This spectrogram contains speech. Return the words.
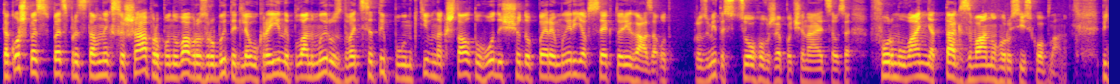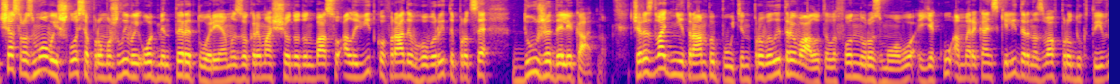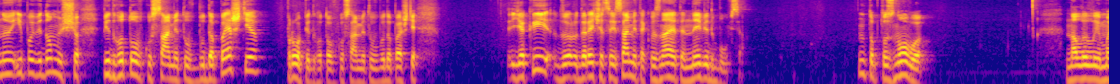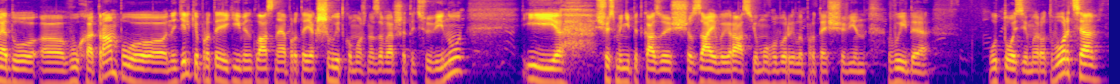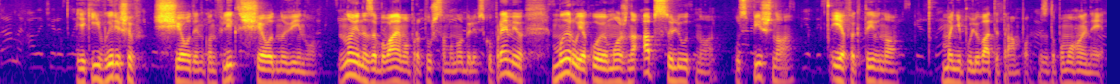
Також спец- спецпредставник США пропонував розробити для України план миру з 20 пунктів на кшталт угоди щодо перемир'я в секторі Газа. От розумієте, з цього вже починається оце формування так званого російського плану. Під час розмови йшлося про можливий обмін територіями, зокрема щодо Донбасу, але Вітков радив говорити про це дуже делікатно. Через два дні Трамп і Путін провели тривалу телефонну розмову, яку американський лідер назвав продуктивною, і повідомив, що підготовку саміту в Будапешті. Про підготовку саміту в Будапешті, який, до, речі, цей саміт, як ви знаєте, не відбувся. Ну, тобто, знову налили меду е, в Трампу не тільки про те, який він класний, а про те, як швидко можна завершити цю війну. І щось мені підказує, що зайвий раз йому говорили про те, що він вийде у тозі миротворця, який вирішив ще один конфлікт, ще одну війну. Ну і не забуваємо про ту ж саму Нобелівську премію миру, якою можна абсолютно успішно і ефективно маніпулювати Трампом за допомогою неї.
